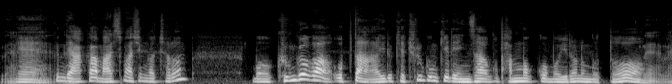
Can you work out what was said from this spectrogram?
네, 예. 네, 근데 네. 아까 말씀하신 것처럼 뭐 근거가 없다 이렇게 출근길에 인사하고 밥 먹고 뭐 이러는 것도 네, 네.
